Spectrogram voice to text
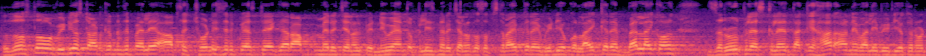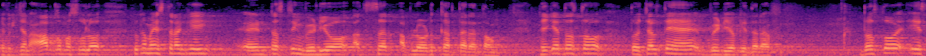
تو دوستو، ویڈیو سٹارٹ کرنے سے پہلے آپ سے چھوٹی سی ریکویسٹ ہے کہ اگر آپ میرے چینل پہ نیو ہیں تو پلیز میرے چینل کو سبسکرائب کریں، ویڈیو کو لائک کریں بیل آئیکن ضرور پریس کریں تاکہ ہر آنے والی ویڈیو کا نوٹیفیکیشن آپ کو مصول ہو، کیونکہ میں اس طرح کی انٹرسٹنگ ویڈیو اکثر اپلوڈ کرتا رہتا ہوں۔ ٹھیک ہے دوستو، تو چلتے ہیں ویڈیو کی طرف۔ دوستو، اس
